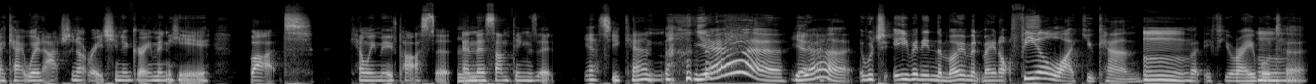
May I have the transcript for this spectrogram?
okay we're actually not reaching agreement here but can we move past it and mm. there's some things that yes you can Yeah, yeah. Yeah. Which even in the moment may not feel like you can. Mm. But if you're able to mm.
